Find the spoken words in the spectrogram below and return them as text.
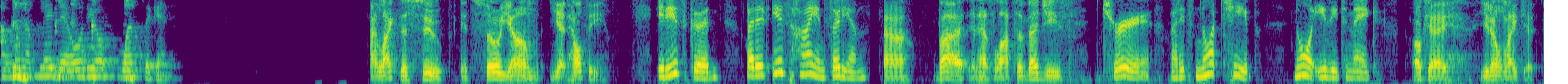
I'm gonna play the audio once again. I like this soup. It's so yum, yet healthy. It is good, but it is high in sodium. Uh, but it has lots of veggies. True, but it's not cheap, nor easy to make. Okay, you don't like it.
